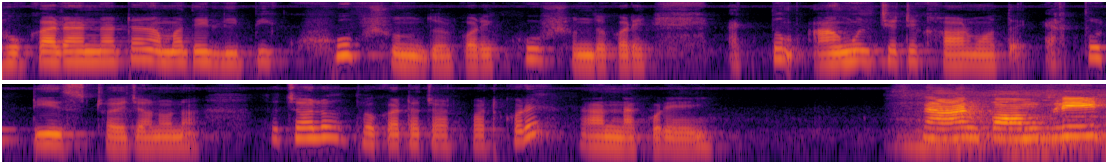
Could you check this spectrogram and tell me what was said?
ধোকা রান্নাটা আমাদের লিপি খুব সুন্দর করে খুব সুন্দর করে একদম আঙুল চেটে খাওয়ার মতো এত টেস্ট হয় জানো না। তো চলো ধোকাটা চটপট করে রান্না করে নিই। স্নান কমপ্লিট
